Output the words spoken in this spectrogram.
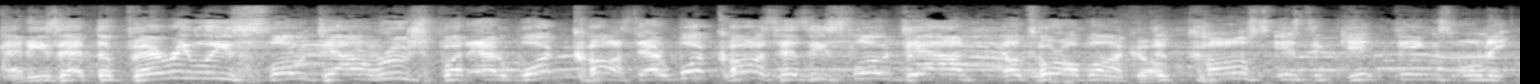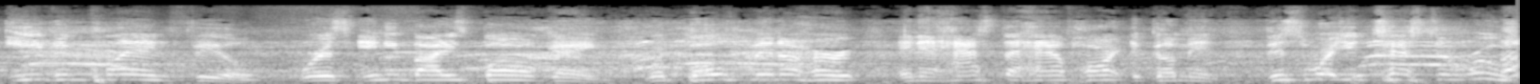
And he's at the very least slowed down Roosh, but at what cost? At what cost has he slowed down El Toro Blanco? The cost is to get things on an even playing field, where it's anybody's ball game, where both men are hurt, and it has to have heart to come in. This is where you're testing Roosh.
